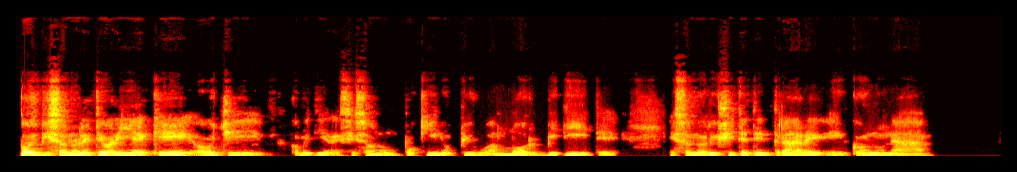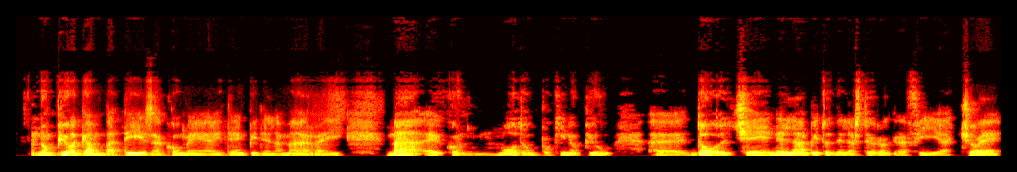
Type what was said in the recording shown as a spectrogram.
Poi vi sono le teorie che oggi, come dire, si sono un pochino più ammorbidite e sono riuscite ad entrare in, con una non più a gamba tesa come ai tempi della Murray, ma eh, con un modo un pochino più eh, dolce nell'ambito della storiografia, cioè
